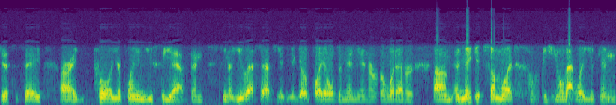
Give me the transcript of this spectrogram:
Just say, all right, Troy, you're playing UCF, and you know USF, you, you go play Old Dominion or, or whatever, um, and make it somewhat regional. That way, you can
